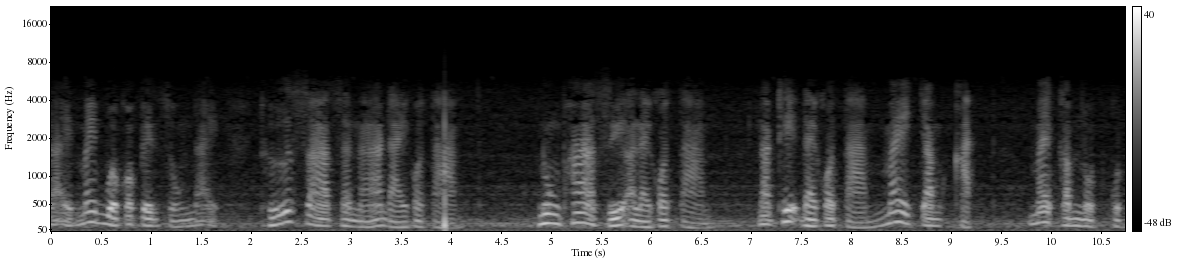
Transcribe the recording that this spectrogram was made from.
ได้ ไม่บวชก็เป็นสงได้ ถือศาสนาใดก็ตาม นุ่งผ้าสีอะไรก็ตามลัทธิใดก็ตาม ไม่จำกัด ไม่กำหนดกฎ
